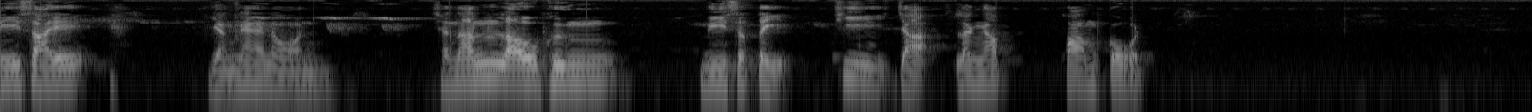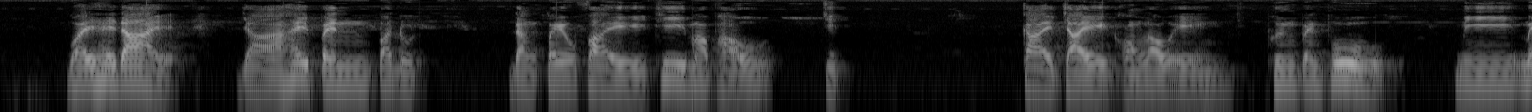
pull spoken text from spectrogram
นี้ไซอย่างแน่นอน ฉะนั้นเราพึงมีสติที่จะระงับความโกรธไว้ให้ได้ อย่าให้เป็นประดุด ดังเปลวไฟที่มาเผาจิต กายใจของเราเอง พึงเป็นผู้มีเม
